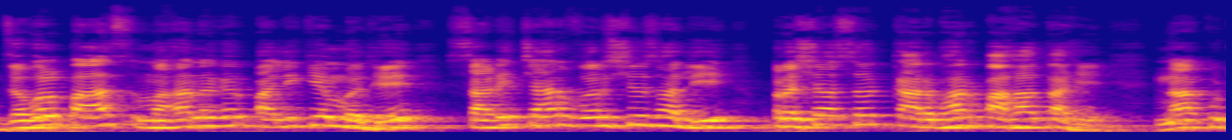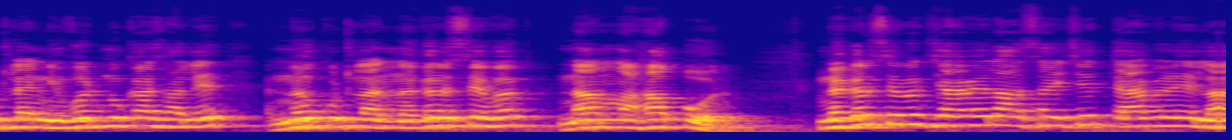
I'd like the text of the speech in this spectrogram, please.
जवळपास महानगरपालिकेमध्ये साडेचार वर्ष झाली प्रशासक कारभार पाहत आहे. ना कुठल्या निवडणुका झालेत न कुठला नगरसेवक ना महापौर. नगरसेवक ज्या वेळेला असायचे त्यावेळेला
